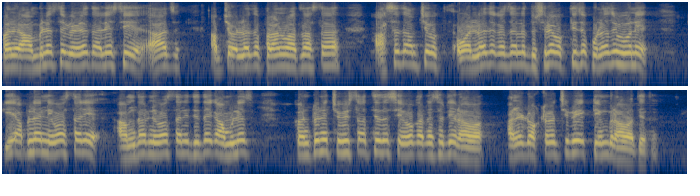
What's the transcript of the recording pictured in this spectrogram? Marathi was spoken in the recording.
पण अँब्युलन्स तर वेळेत आली असते आज आमच्या वडिलाचा प्राण वाचला असता असंच आमच्या वडिलाच्या गजाला दुसऱ्या व्यक्तीचं कुणाचं होऊ नये की आपल्या निवासस्थानी आमदार निवासस्थानी तिथे एक अँब्युलन्स कंटिन्यू चोवीस तास तिथं सेवा करण्यासाठी राहावा आणि डॉक्टरांची एक टीम राहावा तिथं.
